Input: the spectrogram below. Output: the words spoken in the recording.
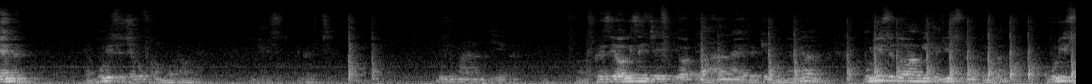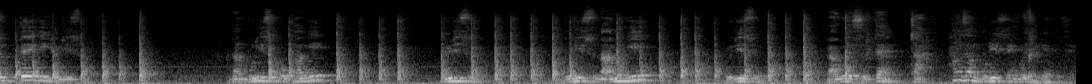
얘는 야, 무리수 제곱하면 뭐 나오냐? 무리수. 그렇지. 무슨 말하는지 이해가? 어, 그래서 여기서 이제 여, 알아놔야 될 게 뭐냐면 무리수 더하기 유리수라든가 무리수 빼기 유리수 그다음 무리수 곱하기 유리수 무리수 나누기 유리수 라고 했을 때 자 항상 무리수인 거 얘기해 보세요.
